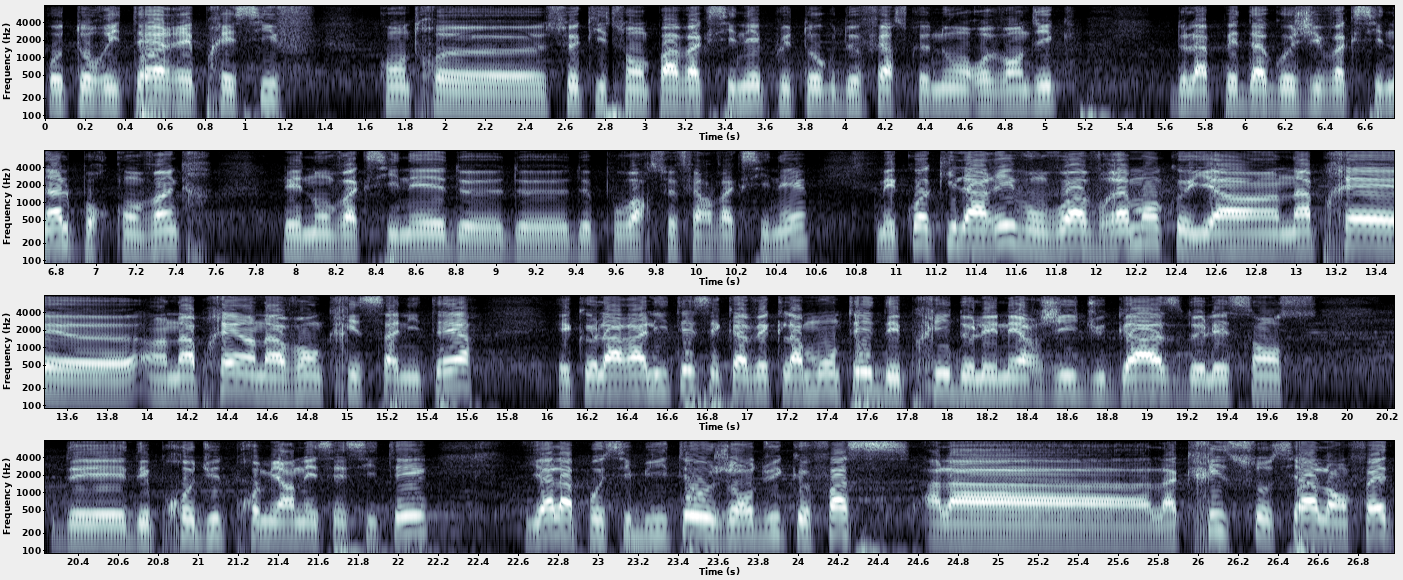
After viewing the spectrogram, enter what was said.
autoritaire, répressif contre ceux qui ne sont pas vaccinés plutôt que de faire ce que nous on revendique de la pédagogie vaccinale pour convaincre les non-vaccinés de, pouvoir se faire vacciner. Mais quoi qu'il arrive, on voit vraiment qu'il y a un après, euh, un après, un avant crise sanitaire et que la réalité, c'est qu'avec la montée des prix de l'énergie, du gaz, de l'essence, des, produits de première nécessité, il y a la possibilité aujourd'hui que face à la, crise sociale, en fait,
